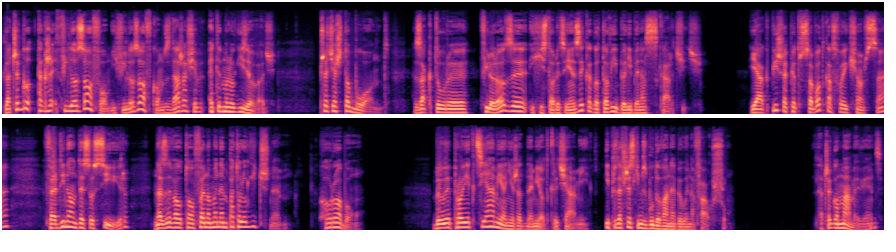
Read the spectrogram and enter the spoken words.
dlaczego także filozofom i filozofkom zdarza się etymologizować. Przecież to błąd, za który filolodzy i historycy języka gotowi byliby nas skarcić. Jak pisze Piotr Sobotka w swojej książce, Ferdinand de Saussure nazywał to fenomenem patologicznym, chorobą. Były projekcjami, a nie żadnymi odkryciami i przede wszystkim zbudowane były na fałszu. Dlaczego mamy więc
